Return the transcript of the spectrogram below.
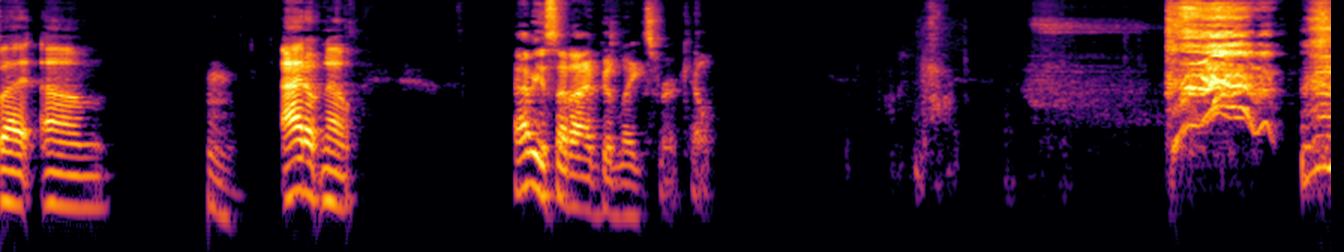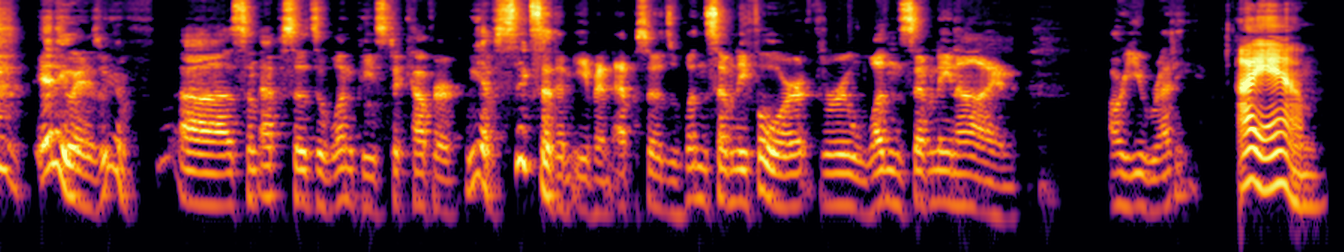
but um, Hmm. I don't know. Abby said I have good legs for a kill. Anyways, we have uh, some episodes of One Piece to cover. We have six of them, even episodes 174 through 179. Are you ready? I am.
